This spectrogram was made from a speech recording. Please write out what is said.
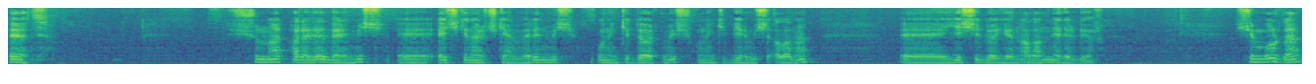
Evet. Şunlar paralel verilmiş. E, eşkenar üçgen verilmiş. Bununki 4'müş. Bununki 1'miş alanı. E, yeşil bölgenin alanı nedir diyor. Şimdi burada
